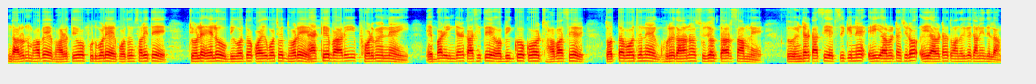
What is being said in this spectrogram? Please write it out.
দারুণভাবে ভারতীয় ফুটবলের প্রথম সারিতে চলে এলেও বিগত কয়েক বছর ধরে একেবারেই ফর্মে নেই। এবার ইন্ডিয়ার কাশিতে অভিজ্ঞ কোচ হাবাসের তত্ত্বাবধানে ঘুরে দাঁড়ানোর সুযোগ তার সামনে। তো ইন্টার কাশি এফসি কিনে এই আপডেটটা ছিল, এই আপডেটটা তোমাদেরকে জানিয়ে দিলাম।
